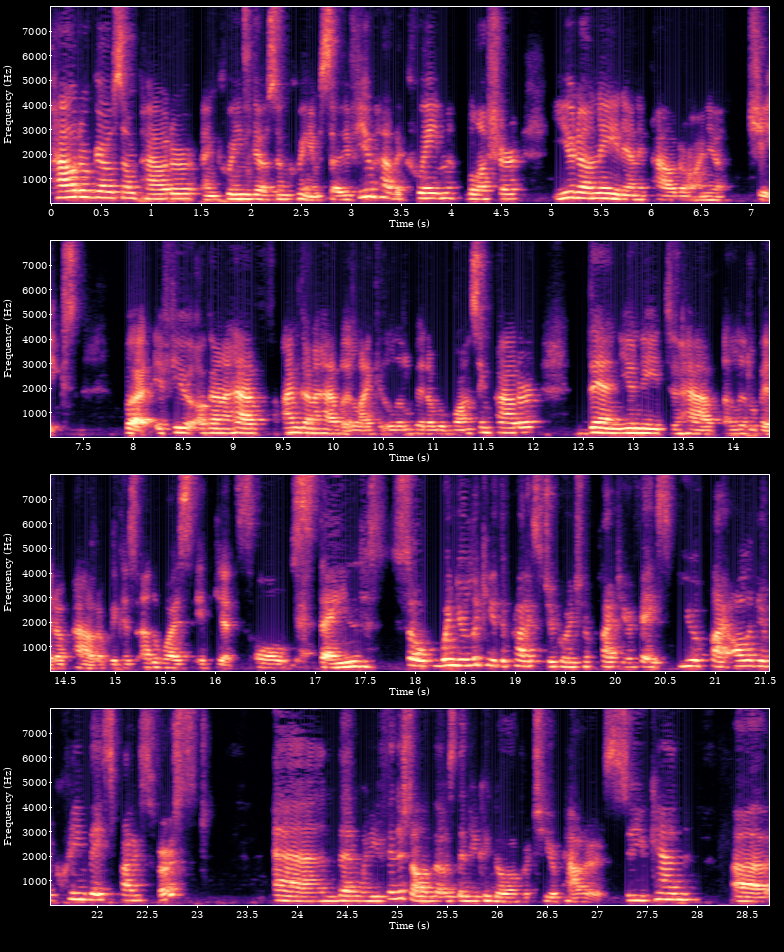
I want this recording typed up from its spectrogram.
powder goes on powder and cream goes on cream. So if you have a cream blusher, you don't need any powder on your cheeks. But if you are gonna have, I'm gonna have a, like a little bit of a bronzing powder, then you need to have a little bit of powder because otherwise it gets all stained. So when you're looking at the products that you're going to apply to your face, you apply all of your cream-based products first, and then when you finish all of those, then you can go over to your powders. So you can uh,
